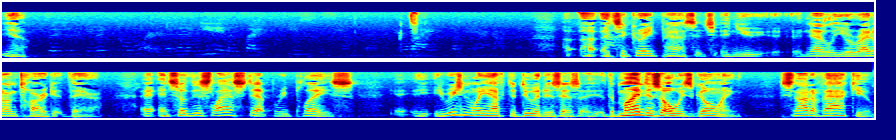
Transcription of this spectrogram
Yeah. Uh, it's a great passage, and you, Natalie, you're right on target there. And, and so this last step, replace the reason why you have to do it is as the mind is always going. It's not a vacuum.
